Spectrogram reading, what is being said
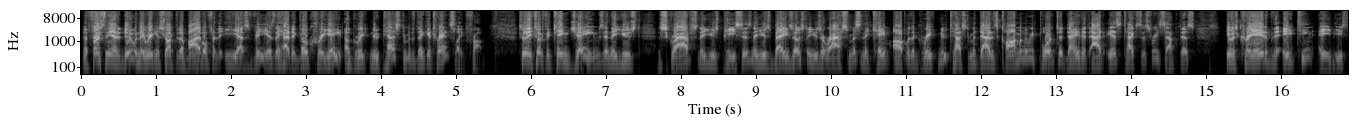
the first thing they had to do when they reconstructed the Bible for the ESV is they had to go create a Greek New Testament that they could translate from. So they took the King James and they used scraps and they used pieces and they used Beza and they used Erasmus and they came up with a Greek New Testament that is commonly reported today that that is Textus Receptus. It was created in the 1880s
